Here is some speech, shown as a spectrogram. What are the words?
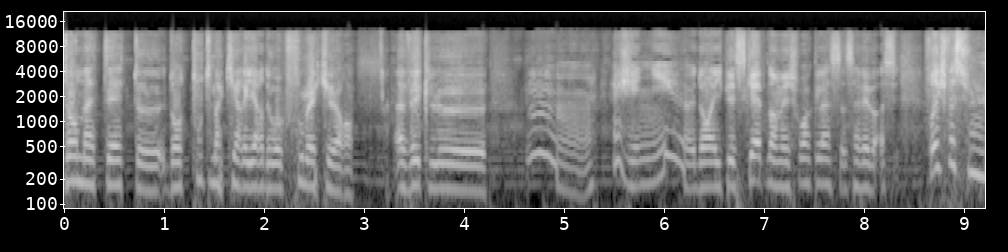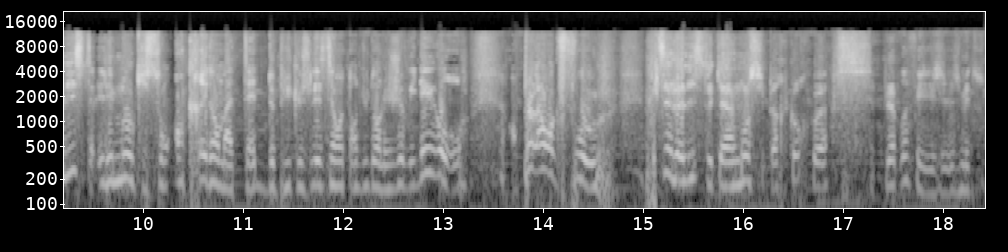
dans ma tête, euh, dans toute ma carrière de Wakfu Maker. Avec le... Hmm, génie euh, dans Hype Escape, non mais je crois que là ça, ça fait... Faudrait que je fasse une liste, les mots qui sont ancrés dans ma tête depuis que je les ai entendus dans les jeux vidéo, en plein Wakfu. C'est la liste carrément super court quoi. Puis après je, je mets tout-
